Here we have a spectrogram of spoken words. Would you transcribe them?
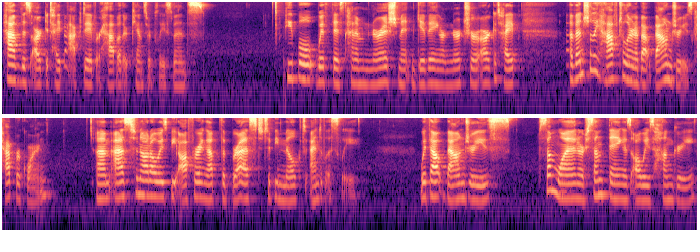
have this archetype active or have other Cancer placements people with this kind of nourishment giving or nurture archetype eventually have to learn about boundaries, Capricorn, um, as to not always be offering up the breast to be milked endlessly. Without boundaries, someone or something is always hungry,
